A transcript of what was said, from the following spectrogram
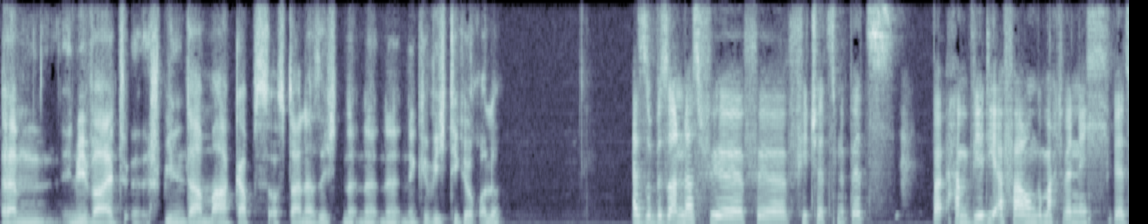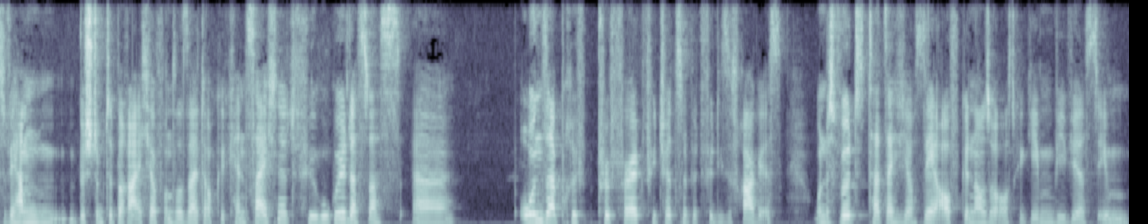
Ähm, inwieweit äh, spielen da Markups aus deiner Sicht eine, eine, eine gewichtige Rolle? Also besonders für, für Featured Snippets haben wir die Erfahrung gemacht, wenn ich, also wir haben bestimmte Bereiche auf unserer Seite auch gekennzeichnet für Google, dass das äh, unser Preferred Featured Snippet für diese Frage ist. Und es wird tatsächlich auch sehr oft genauso ausgegeben, wie wir es eben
